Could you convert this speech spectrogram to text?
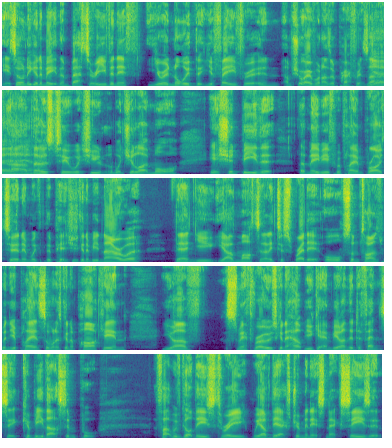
it's only going to make them better, even if you're annoyed that your favourite, and I'm sure everyone has a preference out, Yeah, yeah, of yeah. those two, which you which you like more. It should be that that maybe if we're playing Brighton and the pitch is going to be narrower, then you you have Martinelli to spread it, or sometimes when you're playing someone who's going to park in, you have Smith Rowe's going to help you getting behind the defence. It could be that simple. The fact we've got these three, we have the extra minutes next season.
